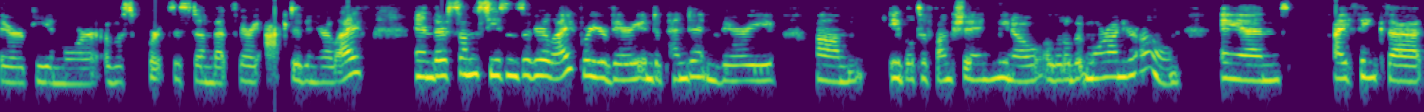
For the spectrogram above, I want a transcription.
therapy and more of a support system that's very active in your life. And there's some seasons of your life where you're very independent and very um, able to function you know a little bit more on your own. And i think that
